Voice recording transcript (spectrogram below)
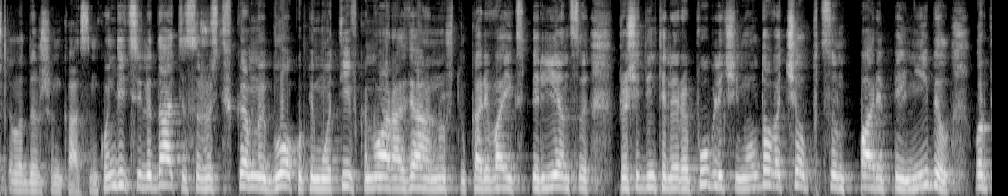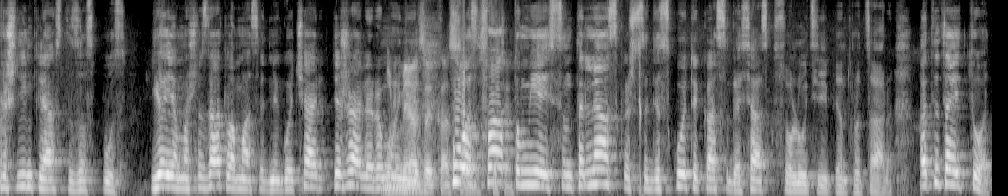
primește la dânsi în casă. În condițiile date să justificăm noi blocul pe motiv că nu ar avea, nu știu, careva experiență președintele Republicii Moldova, cel puțin pare penibil, ori președintele astăzi a spus. Eu i-am așezat la masă de negociari, deja le rămâne Urmează ca să post discute. factum ei să se întâlnească și să discute ca să găsească soluții pentru țară. Atât ai tot.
